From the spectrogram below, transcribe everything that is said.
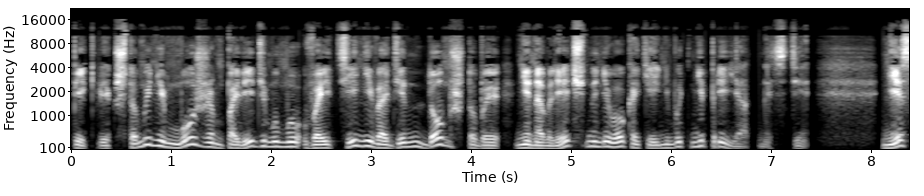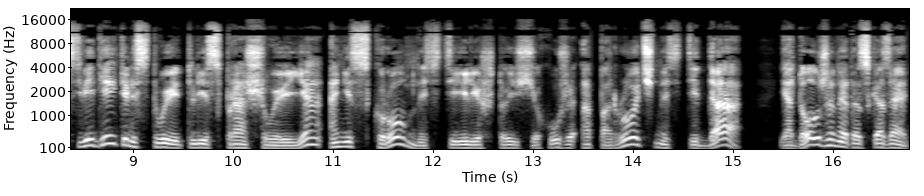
Пиквик, — что мы не можем, по-видимому, войти ни в один дом, чтобы не навлечь на него какие-нибудь неприятности? Не свидетельствует ли, спрашиваю я, о нескромности или, что еще хуже, о порочности, да, я должен это сказать,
